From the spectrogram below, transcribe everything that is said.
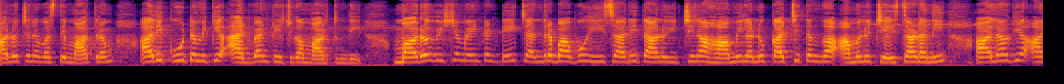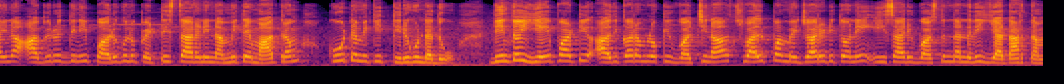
ఆలోచన వస్తే మాత్రం అది కూటమికి అడ్వాంటేజ్గా మారుతుంది. మరో విషయం ఏంటంటే చంద్రబాబు ఈసారి తాను ఇచ్చిన హామీలను ఖచ్చితంగా అమలు చేస్తాడని అలాగే ఆయన అభివృద్ధిని పరుగులు పెట్టిస్తారని నమ్మితే మాత్రం కూటమికి తిరుగుండదు. దీంతో ఏ పార్టీ అధికారంలోకి వచ్చినా స్వల్ప మెజారిటీతోనే ఈసారి వస్తుందన్నది యథార్థం.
